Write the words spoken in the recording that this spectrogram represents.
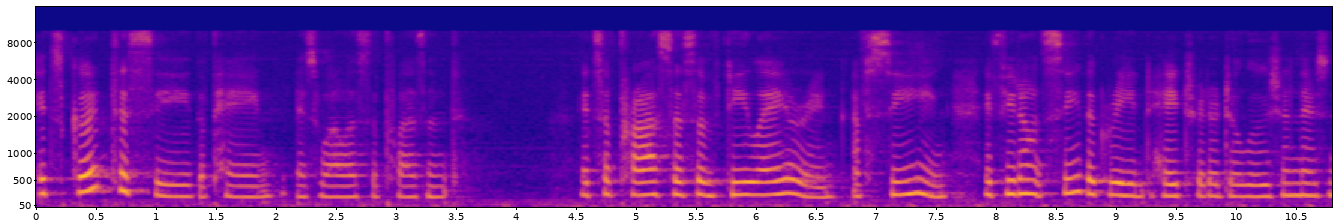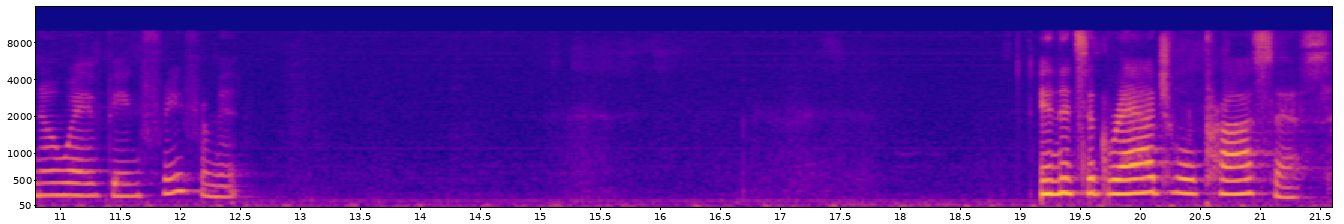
It's good to see the pain as well as the pleasant. It's a process of delayering, of seeing. If you don't see the greed, hatred, or delusion, there's no way of being free from it. And it's a gradual process,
